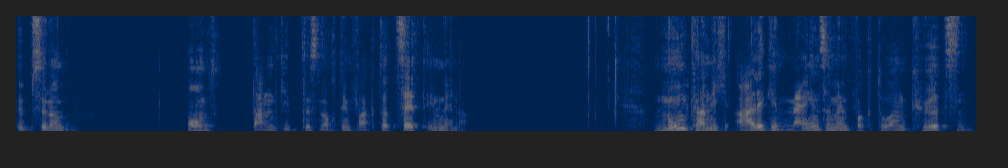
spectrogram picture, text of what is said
y und dann gibt es noch den Faktor z im Nenner. Nun kann ich alle gemeinsamen Faktoren kürzen.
